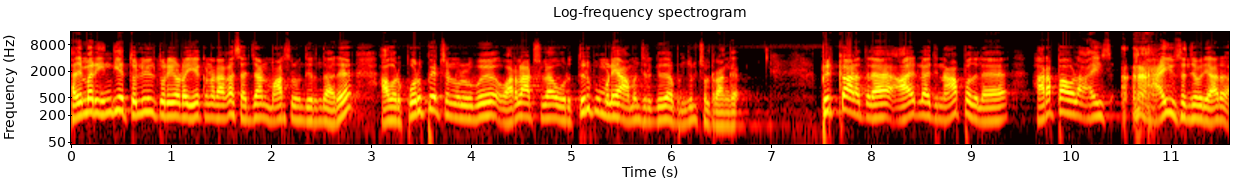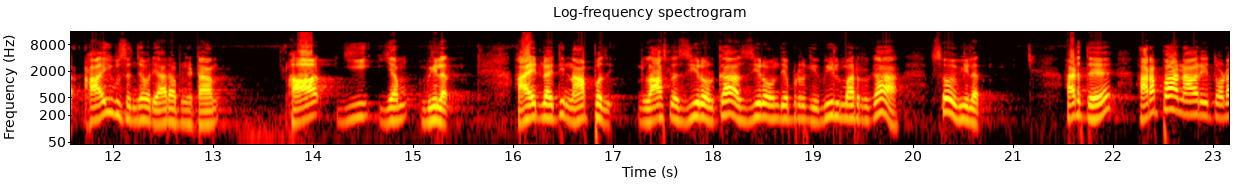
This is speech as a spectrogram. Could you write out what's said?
அதே மாதிரி இந்திய தொழில்துறையோட இயக்குநராக இயக்குனராக சர்ஜான் மார்சல் வந்து இருந்தார். அவர் பொறுப்பேற்ற நுழைவு வரலாற்றில் ஒரு திருப்பு முனையாக அமைஞ்சிருக்குது அப்படின்னு சொல்லி சொல்கிறாங்க பிற்காலத்தில் ஆயிரத்தி தொள்ளாயிரத்தி நாற்பதில் ஹரப்பாவில் ஆய்வு ஆய்வு செஞ்சவர் யார்? ஆய்வு செஞ்சவர் யார் அப்படின்னு கேட்டால் ஆர்இஎம் வீலர். ஆயிரத்தி தொள்ளாயிரத்தி நாற்பது. லாஸ்ட்டில் ஜீரோ இருக்கா? ஜீரோ வந்து எப்படி இருக்குது வீல் மாதிரி இருக்கா? So wheeler. அடுத்து ஹரப்பா நாகரிகத்தோட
